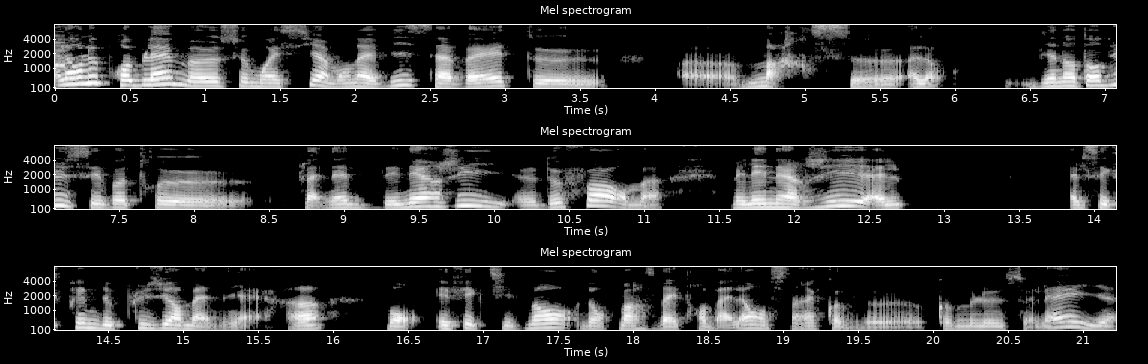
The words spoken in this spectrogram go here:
Alors le problème euh, ce mois-ci à mon avis ça va être euh, euh, Mars. alors bien entendu c'est votre planète d'énergie, de forme, mais l'énergie elle, elle s'exprime de plusieurs manières. Hein. Bon effectivement donc Mars va être en Balance hein, comme, comme le soleil,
